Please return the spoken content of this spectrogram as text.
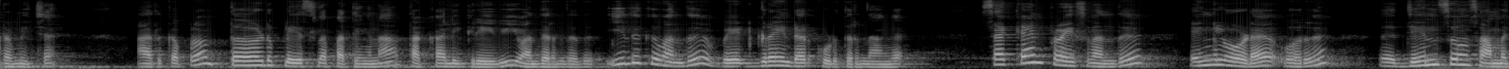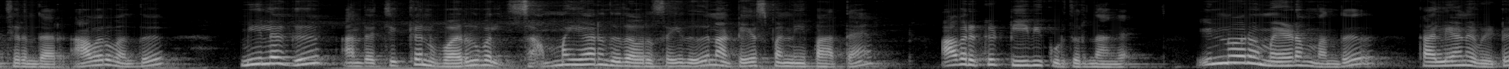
ஆரம்பித்தேன் அதுக்கப்புறம் தேர்டு பிளேஸில் பார்த்தீங்கன்னா தக்காளி கிரேவி வந்திருந்தது. இதுக்கு வந்து வெட் கிரைண்டர் கொடுத்துருந்தாங்க. செகண்ட் ப்ரைஸ் வந்து எங்களோட ஒரு ஜென்ஸும் சமைச்சிருந்தார். அவர் வந்து மிளகு அந்த சிக்கன் வறுவல் செம்மையாக இருந்தது. அவர் செய்தது நான் டேஸ்ட் பண்ணி பார்த்தேன். அவருக்கு டிவி கொடுத்துருந்தாங்க. இன்னொரு மேடம் வந்து கல்யாண வீட்டு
